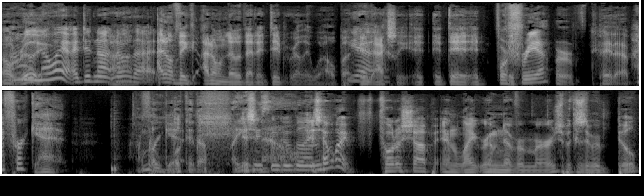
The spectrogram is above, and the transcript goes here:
Oh, really? No way. I did not know Uh, that. I don't think I don't know that it did really well, but Yeah. it actually it, it did it For it- free app or paid app? I forget. I'm gonna forget. look it up. Right Is now. some googling. Is that why Photoshop and Lightroom never merged? Because they were built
